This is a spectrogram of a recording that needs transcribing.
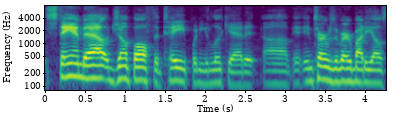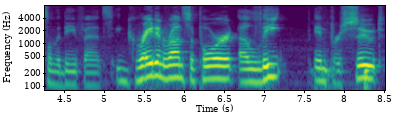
stand out, jump off the tape when you look at it um, in, terms of everybody else on the defense. Great in run support, elite in pursuit.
